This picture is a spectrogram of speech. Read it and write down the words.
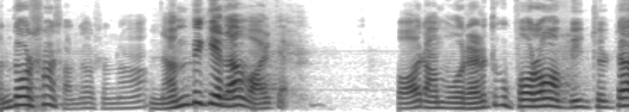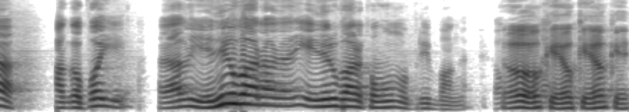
சந்தோஷம் சந்தோஷம்தான் நம்பிக்கை தான் வாழ்க்கை. இப்போ நம்ம ஒரு இடத்துக்கு போகிறோம் அப்படின்னு சொல்லிட்டா அங்கே போய் அதாவது எதிர்பாராததை எதிர்பார்க்கவும் அப்படிம்பாங்க. ஓ ஓகே ஓகே ஓகே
